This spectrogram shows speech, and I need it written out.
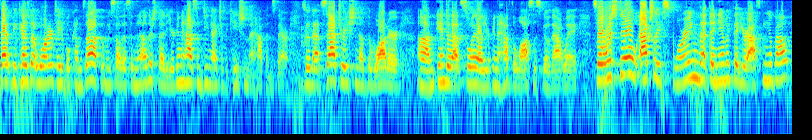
But because that water table comes up, and we saw this in another study, you're going to have some denitrification that happens there. So that saturation of the water um, into that soil, you're going to have the losses go that way. So we're still actually exploring that dynamic that you're asking about.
